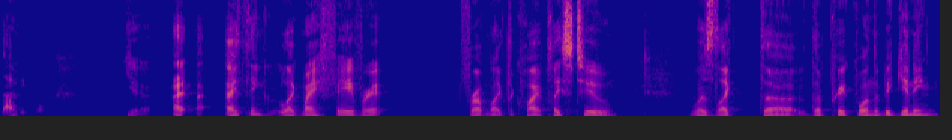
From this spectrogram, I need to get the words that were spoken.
That'd be cool. Yeah, I I- I think like my favorite from like the Quiet Place Two was like the the prequel in the beginning,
